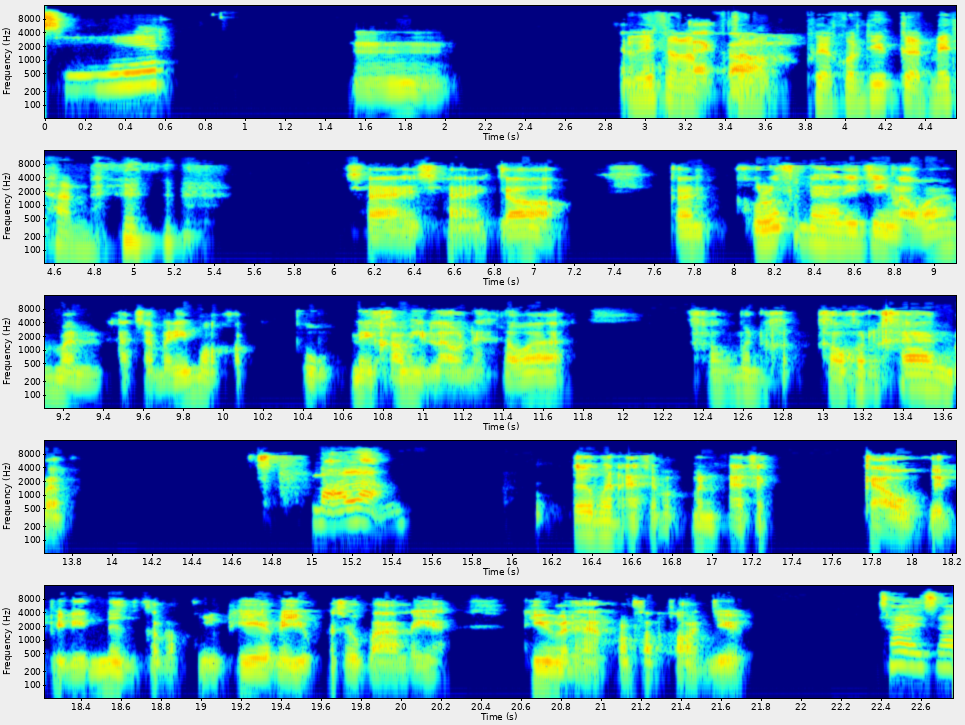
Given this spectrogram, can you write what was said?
เช็ดอืมอันนี้สำหรับแต่ก็สำหรับเผื่อคนที่เกิดไม่ทัน ใช่ใช่ก็ก็คุณรสนาจริงๆเราว่ามันอาจจะไม่ได้เหมาะกับกลุ่มในความเห็นเรานะเราว่าเขามันเขาค่อนข้างแบบล้าหลัง เออมันอาจจะมันอาจจะเก่าเกินไปนิดนึงสำหรับกรุงเทพในยุคปัจจุบันอะไรเงี้ย ที่มีปัญหาความซับซ้อนเยอะ ใช่ใช่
